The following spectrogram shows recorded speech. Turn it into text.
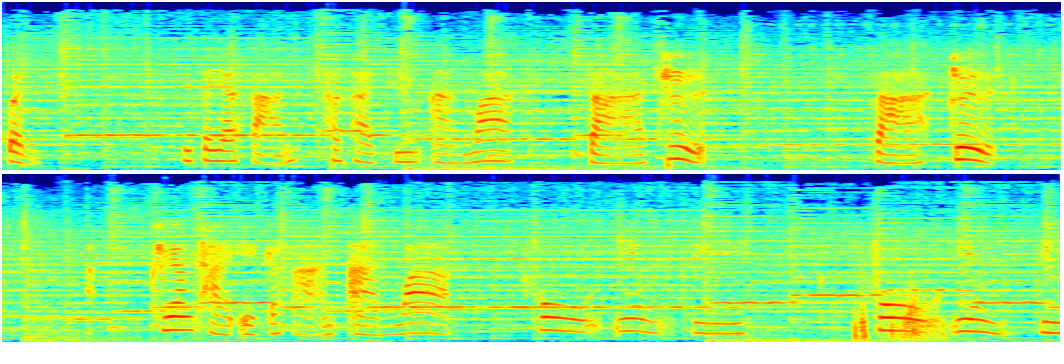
เปิ่นวิทยาสาร ภาษาจีนอ่านว่าจาจื้อจาจื้อเครื่องถ่ายเอกสารอ่านว่าฟู่ยิ่งจีฟู่ยิ่งจี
